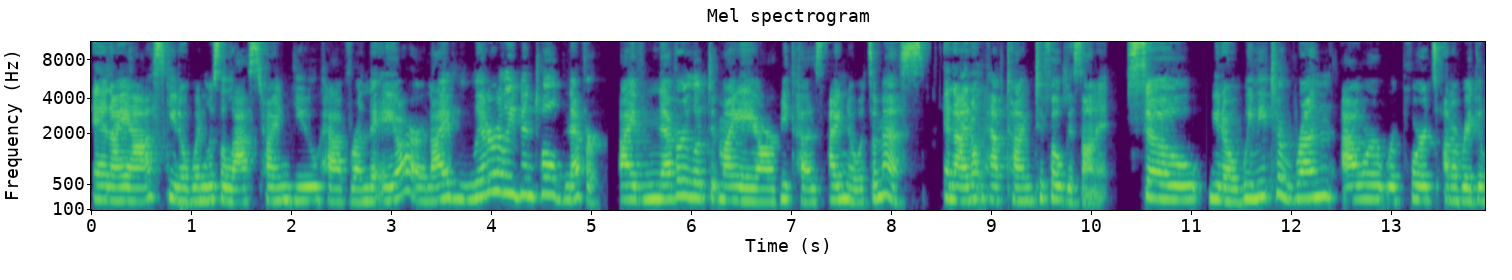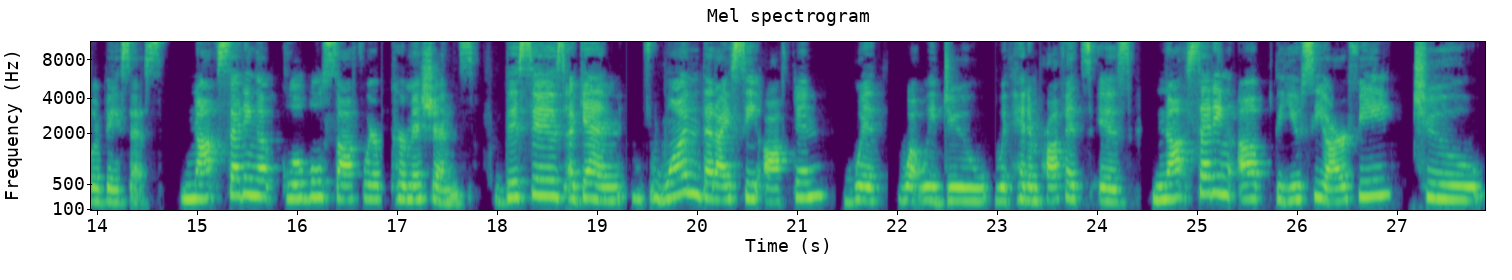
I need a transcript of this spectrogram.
And I ask, you know, when was the last time you have run the AR? And I've literally been told never. I've never looked at my AR because I know it's a mess and I don't have time to focus on it. So, you know, we need to run our reports on a regular basis, not setting up global software permissions. This is, again, one that I see often with what we do with hidden profits is not setting up the UCR fee to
